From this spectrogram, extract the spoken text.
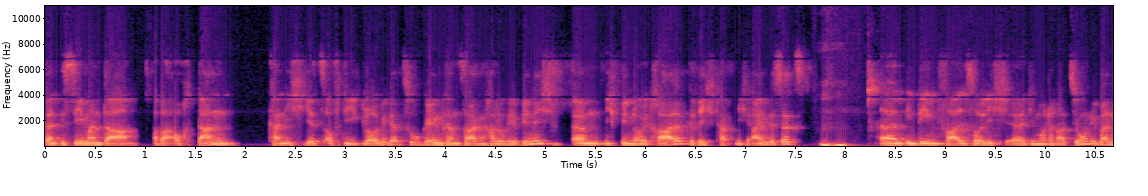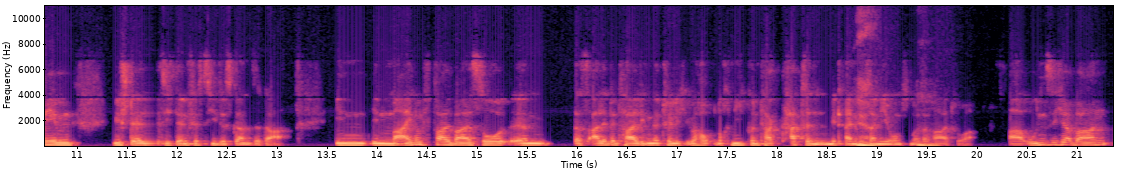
dann ist jemand da. Aber auch dann kann ich jetzt auf die Gläubiger zugehen, kann sagen, hallo, hier bin ich, ähm, ich bin neutral, Gericht hat mich eingesetzt. Mhm. Ähm, in dem Fall soll ich äh, die Moderation übernehmen. Wie stellt sich denn für Sie das Ganze dar? In, in meinem Fall war es so, ähm, dass alle Beteiligten natürlich überhaupt noch nie Kontakt hatten mit einem ja. Sanierungsmoderator. A, unsicher waren,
